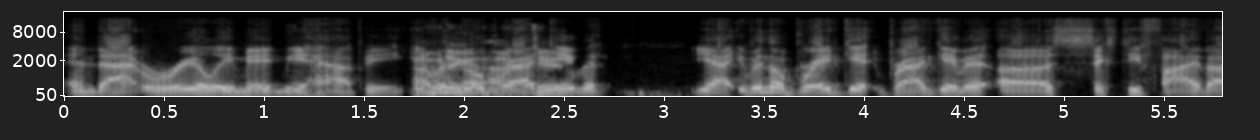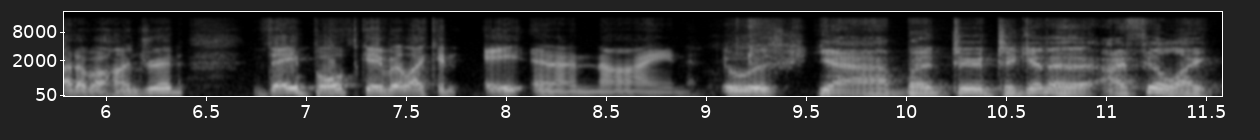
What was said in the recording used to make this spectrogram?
and that really made me happy. I Even though Brad dude. gave it. Yeah, even though Brad, ga- Brad gave it a 65 out of 100, they both gave it like an 8 and a 9. It was Yeah, but dude, to get a, I feel like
